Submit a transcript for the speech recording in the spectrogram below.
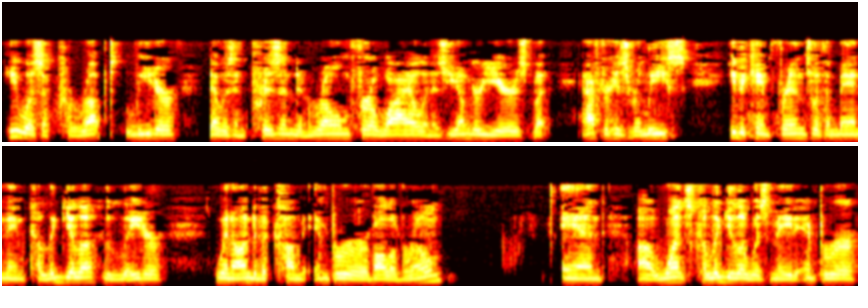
He was a corrupt leader that was imprisoned in Rome for a while in his younger years, but after his release, he became friends with a man named Caligula, who later went on to become emperor of all of Rome. And uh, once Caligula was made emperor,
